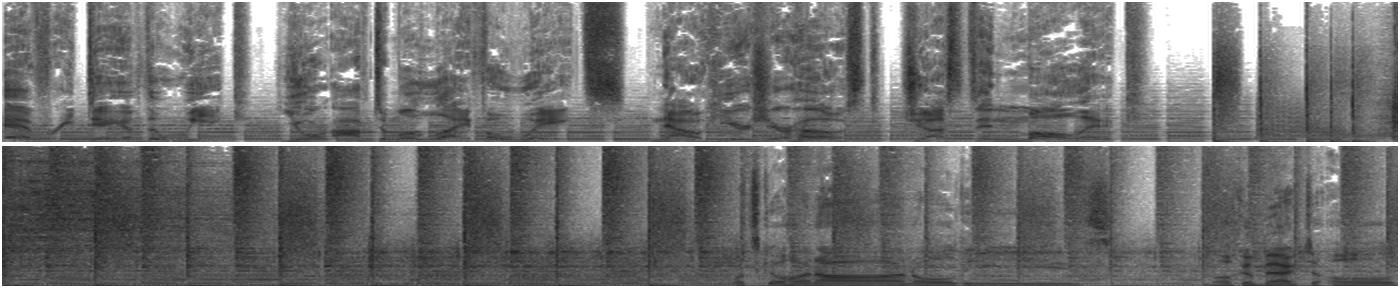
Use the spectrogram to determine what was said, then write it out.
every day of the week. Your optimal life awaits. Now, here's your host, Justin Malik. What's going on, oldies? Welcome back to Old.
